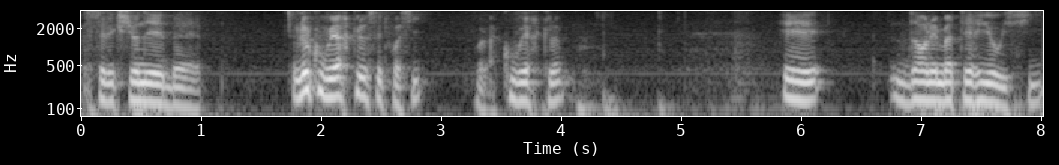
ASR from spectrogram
sélectionner ben, le couvercle cette fois-ci. Voilà, couvercle. Et dans les matériaux ici,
